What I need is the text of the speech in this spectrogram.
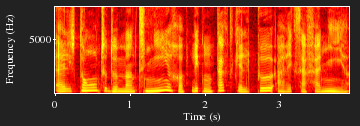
elle tente de maintenir les contacts qu'elle peut avec sa famille.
